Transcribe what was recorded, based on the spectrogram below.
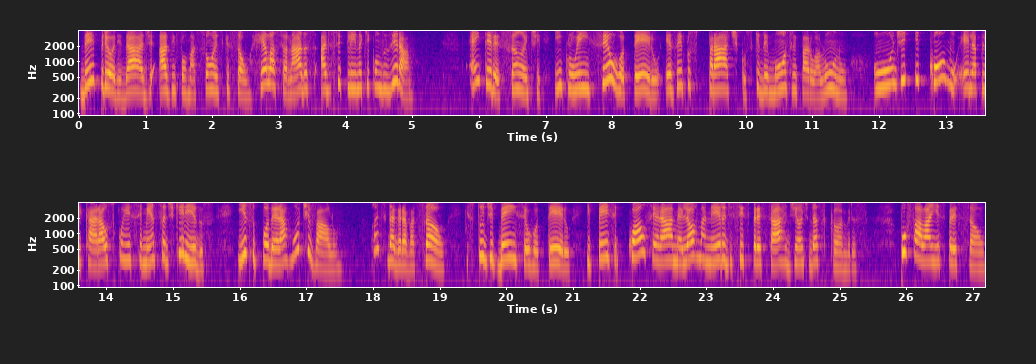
dê prioridade às informações que são relacionadas à disciplina que conduzirá. É interessante incluir em seu roteiro exemplos práticos que demonstrem para o aluno onde e como ele aplicará os conhecimentos adquiridos. Isso poderá motivá-lo. Antes da gravação, Estude bem seu roteiro e pense qual será a melhor maneira de se expressar diante das câmeras. Por falar em expressão,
